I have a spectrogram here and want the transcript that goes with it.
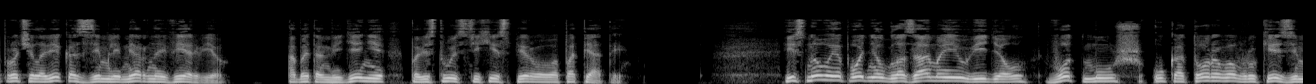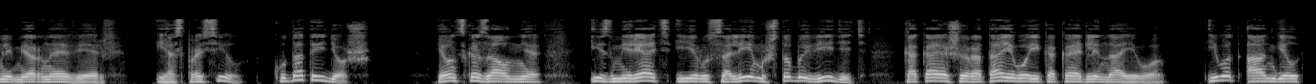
про человека с землемерной вервью. Об этом видении повествуют стихи с первого по пятый. «И снова я поднял глаза мои и увидел, вот муж, у которого в руке землемерная вервь. Я спросил, куда ты идешь? И он сказал мне, измерять Иерусалим, чтобы видеть, какая широта его и какая длина его. И вот ангел,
